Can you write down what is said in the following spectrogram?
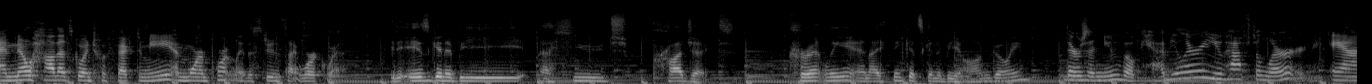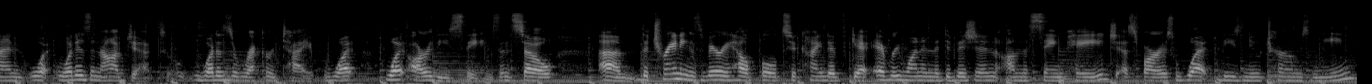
and know how that's going to affect me and more importantly, the students I work with. It is going to be a huge project currently and I think it's going to be ongoing. There's a new vocabulary you have to learn and what, what is an object? What is a record type? What, what are these things? And so um, the training is very helpful to kind of get everyone in the division on the same page as far as what these new terms mean.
